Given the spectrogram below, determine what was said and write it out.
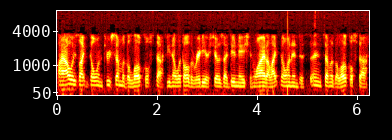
I always like going through some of the local stuff. You know, with all the radio shows I do nationwide, I like going into in some of the local stuff.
